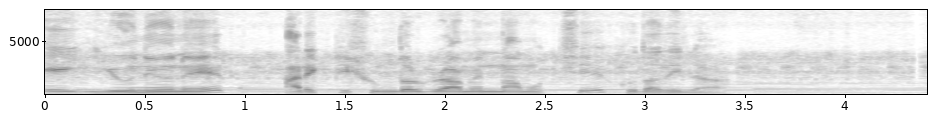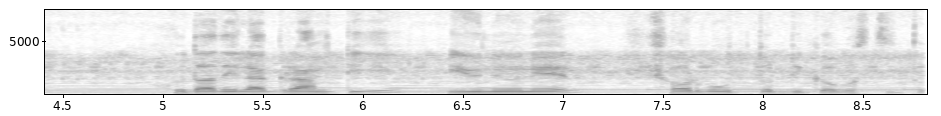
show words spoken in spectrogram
এই ইউনিয়নের আরেকটি সুন্দর গ্রামের নাম হচ্ছে খুদাদিলা। খুদাদিলা গ্রামটি ইউনিয়নের সর্ব উত্তর দিকে অবস্থিত।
